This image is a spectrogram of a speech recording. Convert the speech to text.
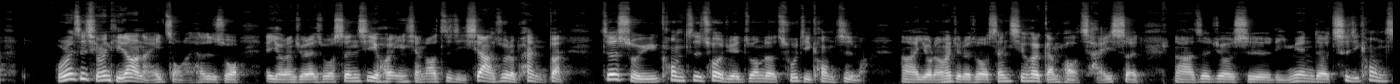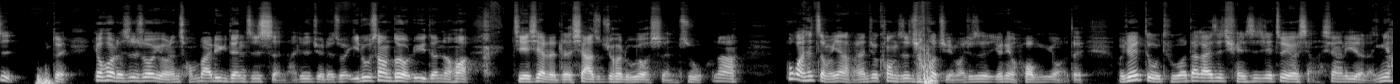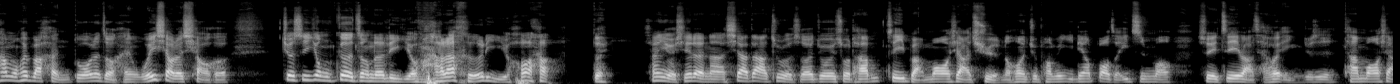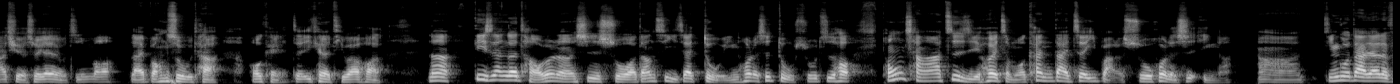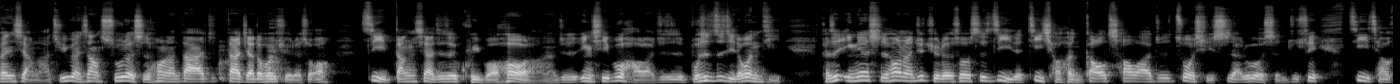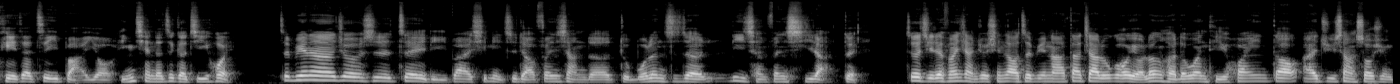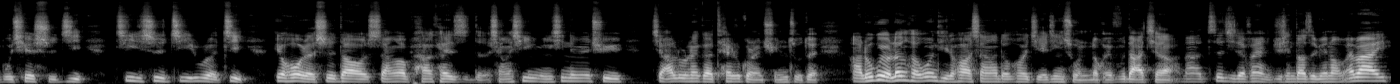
无论是前面提到的哪一种啊，他是说，诶有人觉得说生气会影响到自己下注的判断，这属于控制错觉中的初级控制嘛？那有人会觉得说生气会赶跑财神，那这就是里面的次级控制，对。又或者是说有人崇拜绿灯之神啊，就是觉得说一路上都有绿灯的话，接下来的下注就会如有神助。那不管是怎么样，反正就控制错觉嘛，就是有点荒谬。对我觉得赌徒大概是全世界最有想象力的人，因为他们会把很多那种很微小的巧合。就是用各种的理由把它合理化，对，像有些人呢下大注的时候就会说他这一把猫下去了，然后就旁边一定要抱着一只猫，所以这一把才会赢，就是他猫下去了，所以要有只猫来帮助他。OK，这一个题外话了。那第三个讨论呢，是说当自己在赌赢或者是赌输之后，通常啊自己会怎么看待这一把的输或者是赢啊？啊，经过大家的分享啦，基本上输的时候呢，大家大家都会觉得说，哦，自己当下就是亏薄后了，就是运气不好了，就是不是自己的问题。可是赢的时候呢，就觉得说是自己的技巧很高超啊，就是做起事来如有神助，所以自己才可以在这一把有赢钱的这个机会。这边呢，就是这礼拜心理治疗分享的赌博认知的历程分析啦。对，这集的分享就先到这边啦。大家如果有任何的问题，欢迎到 IG 上搜寻“不切实际”，记是记录的记，又或者是到三二 Podcast 的详细明信那边去。加入那个 Telegram 群组，对啊，如果有任何问题的话，三二都会竭尽所能的回复大家。那这集的分享就先到这边喽，拜拜。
